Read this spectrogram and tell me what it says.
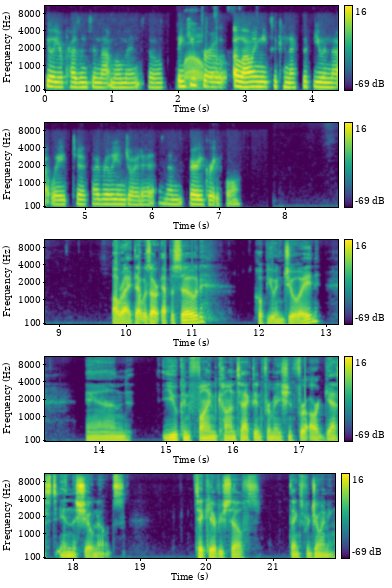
feel your presence in that moment. So thank you for allowing me to connect with you in that way, Chip. I really enjoyed it and I'm very grateful. All right, that was our episode. Hope you enjoyed. And you can find contact information for our guest in the show notes. Take care of yourselves. Thanks for joining.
